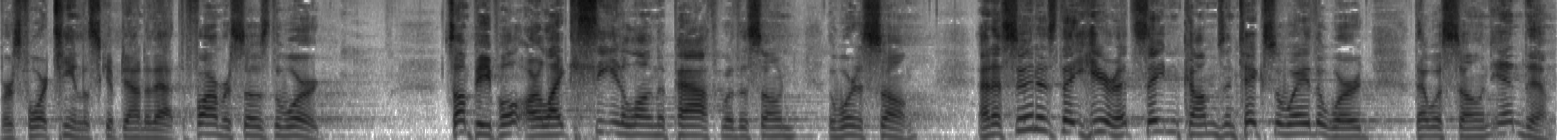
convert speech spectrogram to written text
Verse 14, let's skip down to that. The farmer sows the word. Some people are like seed along the path where the, sown, the word is sown. And as soon as they hear it, Satan comes and takes away the word that was sown in them.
